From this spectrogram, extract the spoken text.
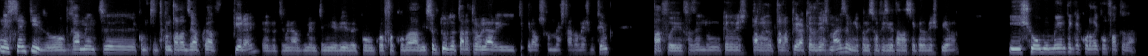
Nesse sentido, houve realmente, como, como estava a dizer há bocado, piorei a determinado momento da minha vida com, com a faculdade e, sobretudo, a estar a trabalhar e tirar o segundo mestrado ao mesmo tempo. Pá, foi fazendo cada vez, estava, estava a piorar cada vez mais, a minha condição física estava a ser cada vez pior e chegou um momento em que acordei com falta de ar.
